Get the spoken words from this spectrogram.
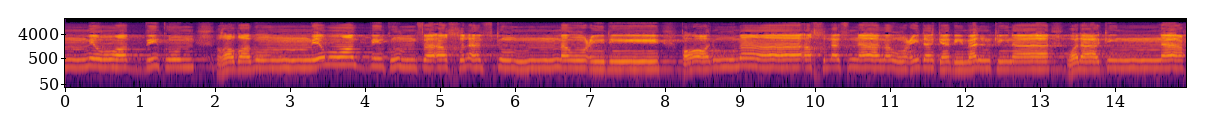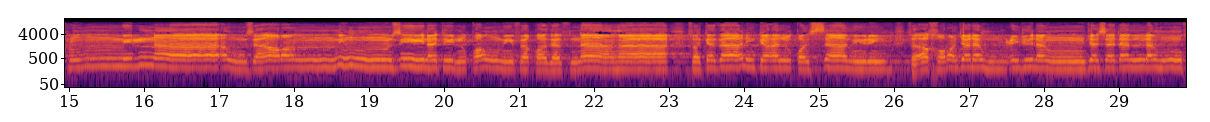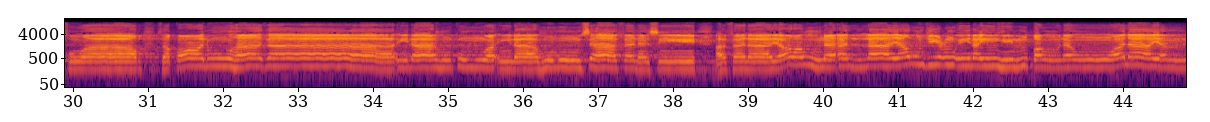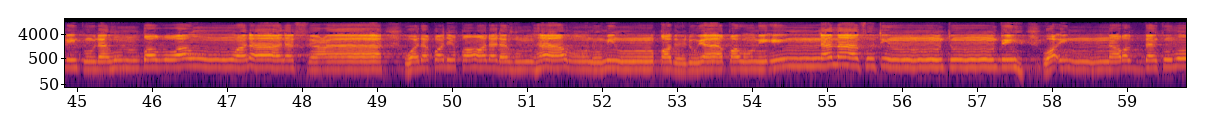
من ربكم غضب من ربكم فأخلفتم موعدي. قالوا ما أخلفنا موعدك بملكنا ولكننا حملنا أوزارا من زينة القوم فقذفناها فكذلك ألقى السامري فأخرج لهم عجلا جسدا له خوار فقالوا هذا إلهكم وإله موسى فنسي أفلا يرون ألا يرجع إليهم قولا ولا يملك لهم ضرا ولا نفعا ولقد قال لهم هارون من قبل يا قوم إنما فتنتم به وإن ربكم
